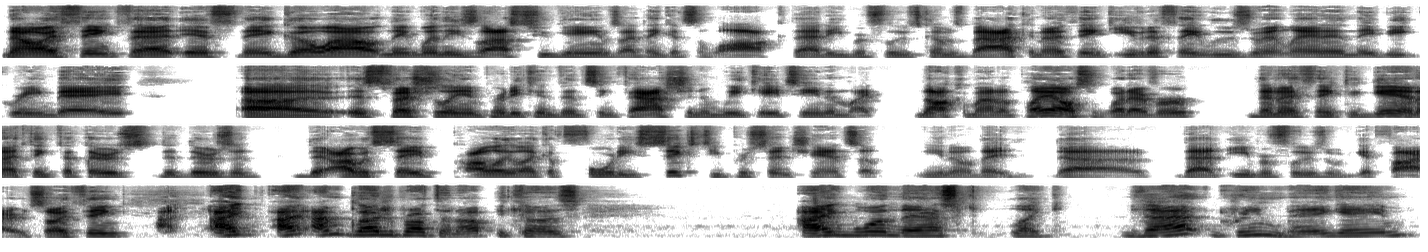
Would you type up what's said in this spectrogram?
Now, I think that if they go out and they win these last two games, I think it's a lock that Eberflus comes back. And I think even if they lose to Atlanta and they beat Green Bay, uh, especially in pretty convincing fashion in Week 18 and like knock them out of the playoffs or whatever, then I think again, I think that there's that there's a I would say probably like a 40 60 percent chance of you know that uh, that Eberflus would get fired. So I think I, I I'm glad you brought that up because I wanted to ask like that Green Bay game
